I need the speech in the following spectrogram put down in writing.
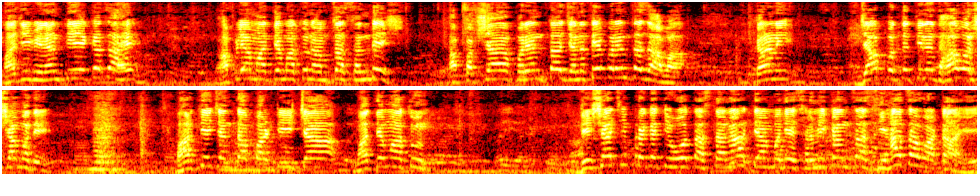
माझी विनंती एकच आहे. आपल्या माध्यमातून आमचा संदेश हा पक्षापर्यंत जनतेपर्यंत जावा. कारण ज्या पद्धतीने दहा वर्षामध्ये भारतीय जनता पार्टीच्या माध्यमातून देशाची प्रगती होत असताना त्यामध्ये श्रमिकांचा सिंहाचा वाटा आहे.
